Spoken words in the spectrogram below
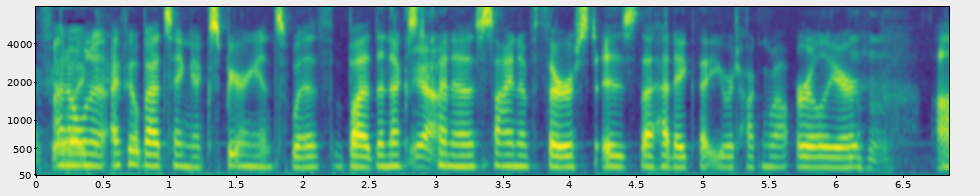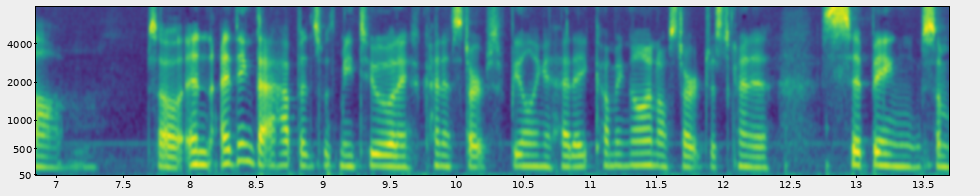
I feel I don't like. want to. I feel bad saying experience with, but the next Yeah. kind of sign of thirst is the headache that you were talking about earlier. Mm-hmm. Um, so, and I think that happens with me too. When I kind of start feeling a headache coming on, I'll start just kind of sipping some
